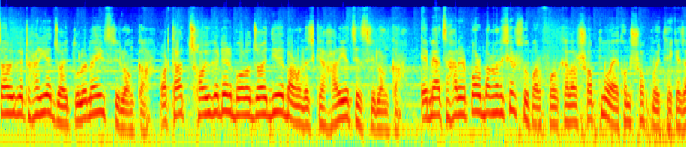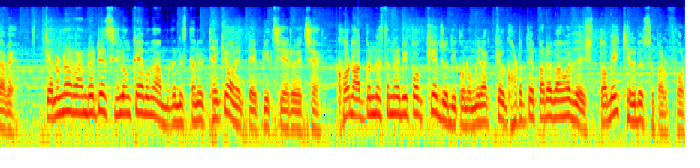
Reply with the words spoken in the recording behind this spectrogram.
চার উইকেট হারিয়ে জয় তুলে নেয় শ্রীলঙ্কা। অর্থাৎ ছয় উইকেটের বড় জয় দিয়ে বাংলাদেশকে হারিয়েছে শ্রীলঙ্কা। এ ম্যাচ হারের পর বাংলাদেশের সুপার ফোর খেলার স্বপ্ন এখন স্বপ্নই থেকে যাবে। কেননা রান রেটে শ্রীলঙ্কা এবং আফগানিস্তানের থেকে অনেকটাই পিছিয়ে রয়েছে। এখন আফগানিস্তানের বিপক্ষে যদি কোনো মিরাক্কেল ঘটাতে পারে বাংলাদেশ, তবেই খেলবে সুপার ফোর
